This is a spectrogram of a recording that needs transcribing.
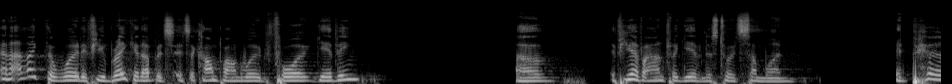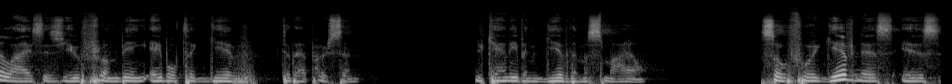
And I like the word, if you break it up, it's, it's a compound word, forgiving. Uh, if you have unforgiveness towards someone, it paralyzes you from being able to give to that person. You can't even give them a smile. So, forgiveness is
